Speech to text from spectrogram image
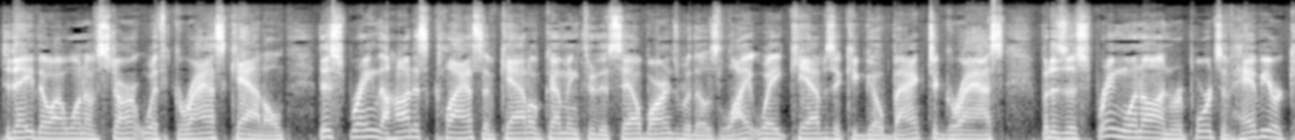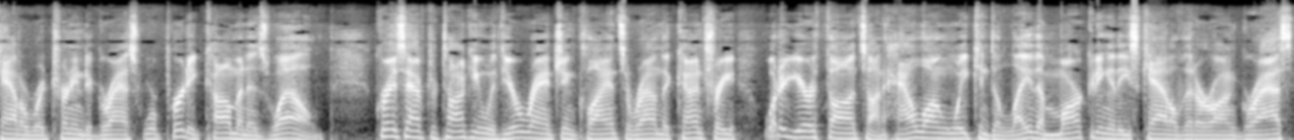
Today, though, I want to start with grass cattle. This spring, the hottest class of cattle coming through the sale barns were those lightweight calves that could go back to grass. But as the spring went on, reports of heavier cattle returning to grass were pretty common as well. Chris, after talking with your ranching clients around the country, what are your thoughts on how long we can delay the marketing of these cattle that are on grass?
